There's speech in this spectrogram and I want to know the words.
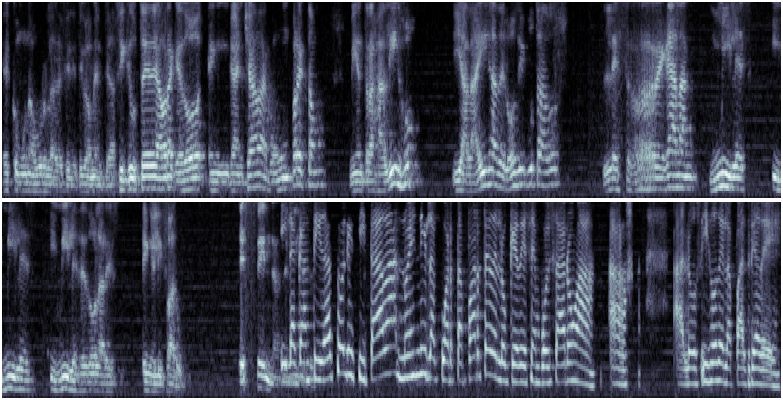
es como una burla definitivamente. Así que usted ahora quedó enganchada con un préstamo, mientras al hijo y a la hija de los diputados les regalan miles y miles y miles de dólares en el IFARU. Decenas. Y la cantidad solicitada no es ni la cuarta parte de lo que desembolsaron a, a, los hijos de la patria de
